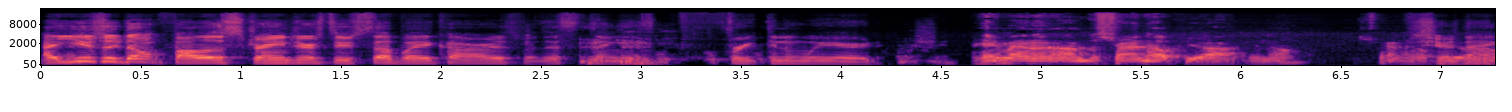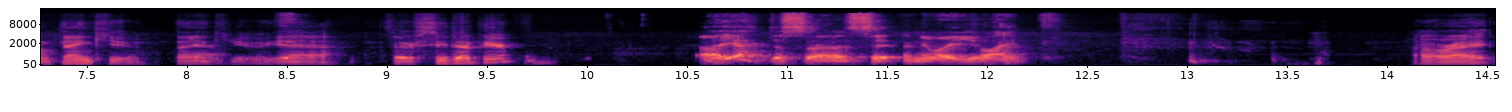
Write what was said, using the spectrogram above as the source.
I usually don't follow strangers through subway cars, but this thing is freaking weird. Hey man, I'm just trying to help you out. You know, just trying to help Sure you thing. out. Thank you. Thank you. Yeah. Is there a seat up here? Uh, yeah, just uh, sit any way you like. All right.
